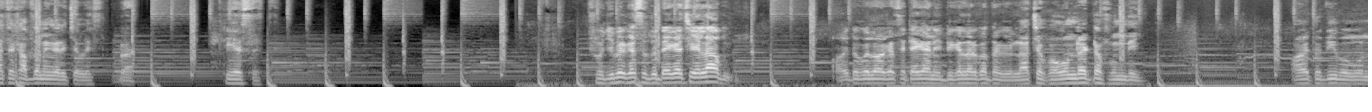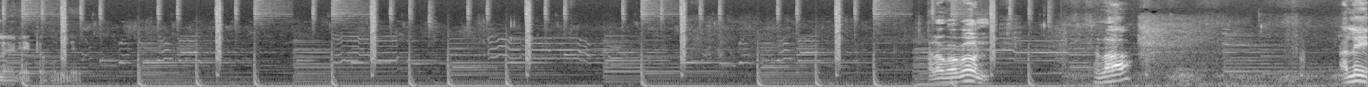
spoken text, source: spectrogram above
আচ্ছা সাবধানে গাড়ি চালাইস রাখ। ঠিক আছে। সজীবের কাছে তো টাকা চেলাম। হয়তো বলে ওর কাছে টাকা নেই বিকেলের কথা কইলো। আচ্ছা ভবনরা একটা ফোন দিই। হয়তো দিব মনে হয় একটা ফোন দিই হ্যালো গগন হ্যালো আলি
